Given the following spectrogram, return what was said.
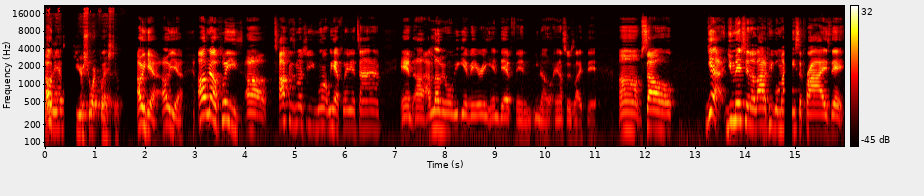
Oh, Let me answer your short question. Oh yeah, oh yeah. Oh no, please uh, talk as much as you want. We have plenty of time, and uh, I love it when we get very in depth and you know answers like that. Um, so yeah, you mentioned a lot of people might be surprised that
